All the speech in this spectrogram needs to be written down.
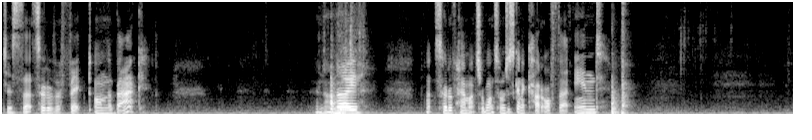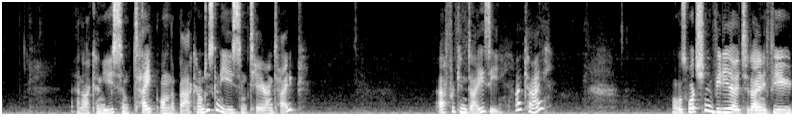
Just that sort of effect on the back. And I know that's sort of how much I want, so I'm just going to cut off that end. and I can use some tape on the back and I'm just going to use some tear and tape. African daisy, okay. I was watching a video today and if you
